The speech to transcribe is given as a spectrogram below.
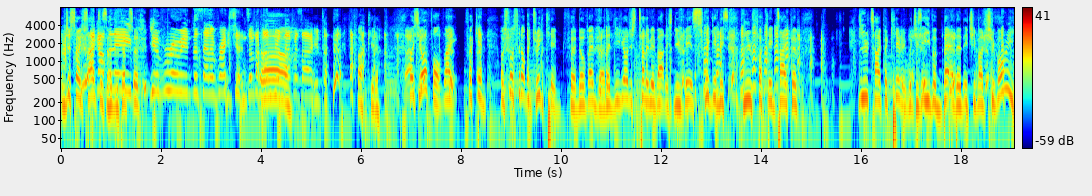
I'm just so I excited can't it's the 100th believe episode. you've ruined the celebrations of the ah, 100th Oh. episode. Fucking hell. It's your fault. Like, fucking, I'm supposed to not be drinking for November, and then you're just telling me about this new beer, swinging this new fucking type of. New type of Kirin, which is even better than Ichiban Shibori.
